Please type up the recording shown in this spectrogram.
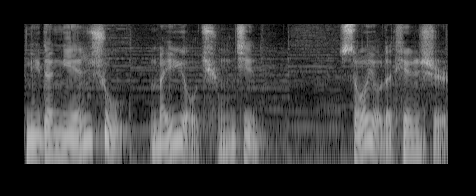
你的年数没有穷尽。所有的天使，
